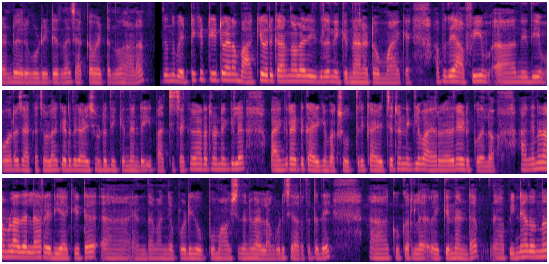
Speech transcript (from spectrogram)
രണ്ടുപേരും കൂടിയിട്ടിരുന്ന് ചക്ക വെട്ടുന്നതാണ്. ഇതൊന്ന് വെട്ടി കിട്ടിയിട്ട് വേണം ബാക്കി ഒരുക്കാൻ എന്നുള്ള രീതിയിൽ നിൽക്കുന്നതാണ് കേട്ടോ ഉമ്മയൊക്കെ. അപ്പോൾ ഇതേ അഫിയും നിധിയും ഓരോ ചക്കച്ചോളൊക്കെ എടുത്ത് കഴിച്ചുകൊണ്ട് നിൽക്കുന്നുണ്ട്. ഈ പച്ചച്ചക്ക കണ്ടിട്ടുണ്ടെങ്കിൽ ഭയങ്കരമായിട്ട് കഴിക്കും. പക്ഷെ ഒത്തിരി കഴിച്ചിട്ടുണ്ടെങ്കിൽ വയറുവേദന എടുക്കുമല്ലോ. അങ്ങനെ നമ്മൾ അതെല്ലാം റെഡിയാക്കിയിട്ട് എന്താ മഞ്ഞപ്പൊടി ഉപ്പും ആവശ്യത്തിന് വെള്ളം കൂടി ചേർത്തിട്ട് ഇതേ കുക്കറിൽ വെക്കുന്നുണ്ട്. പിന്നെ അതൊന്ന്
